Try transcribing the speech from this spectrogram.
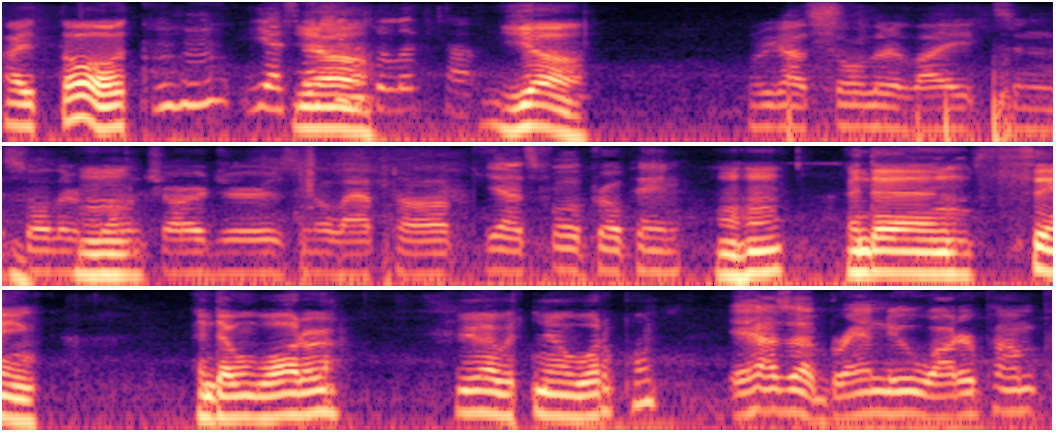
I thought. mm-hmm. yeah, especially Yeah. with the lift. Yeah. We got solar lights and solar Mm. phone chargers and a laptop. Yeah, it's full of propane. Mm-hmm. And then sink, and then water. You have no water pump. It has a brand new water pump,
